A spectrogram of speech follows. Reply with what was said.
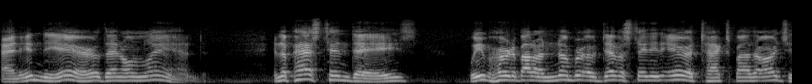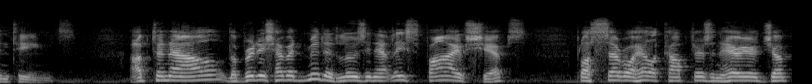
and in the air than on land. In the past ten days we have heard about a number of devastating air attacks by the Argentines. Up to now the British have admitted losing at least five ships, plus several helicopters and Harrier jump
